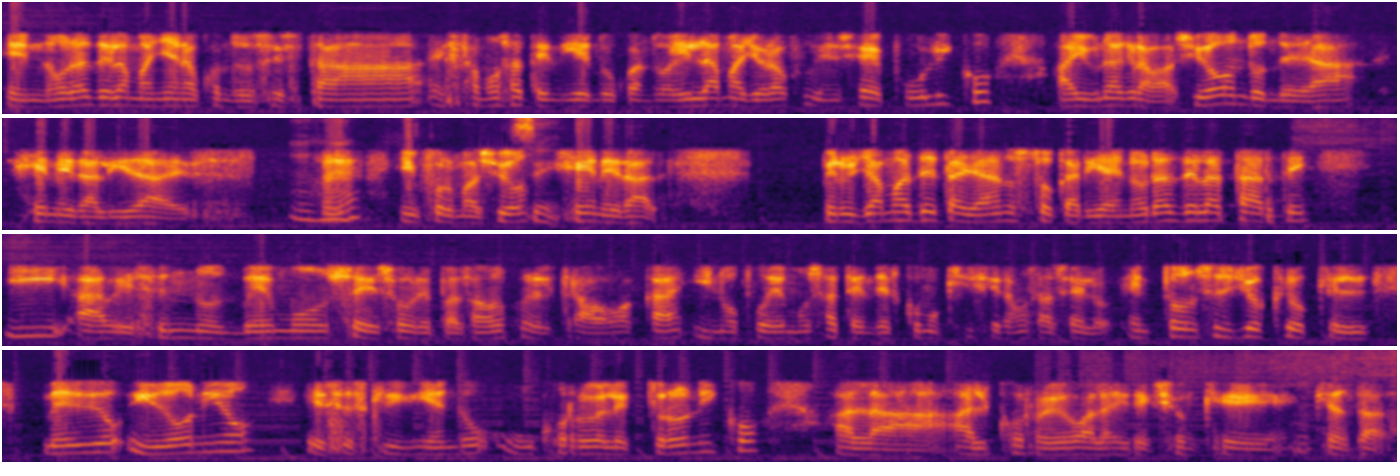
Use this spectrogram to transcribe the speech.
en horas de la mañana cuando se está estamos atendiendo, cuando hay la mayor afluencia de público, hay una grabación donde da generalidades, ¿eh? información general. Pero ya más detallada nos tocaría en horas de la tarde y a veces nos vemos eh, sobrepasados por el trabajo acá y no podemos atender como quisiéramos hacerlo. Entonces yo creo que el medio idóneo es escribiendo un correo electrónico a la, al correo, a la dirección que, has dado.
